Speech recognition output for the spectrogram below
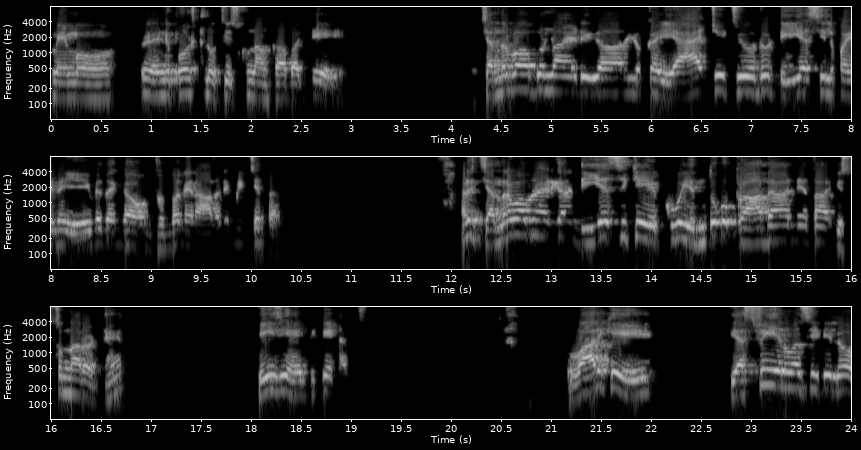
మేము రెండు పోస్టులు తీసుకున్నాం కాబట్టి చంద్రబాబు నాయుడు గారి యొక్క యాటిట్యూడ్ డిఎస్సీల పైన ఏ విధంగా ఉంటుందో నేను ఆల్రెడీ మీకు చెప్పాను. అంటే చంద్రబాబు నాయుడు గారు డిఎస్సికి ఎక్కువ ఎందుకు ప్రాధాన్యత ఇస్తున్నారు అంటే ఈజీ ఎడ్యుకేటర్. వారికి ఎస్వి యూనివర్సిటీలో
